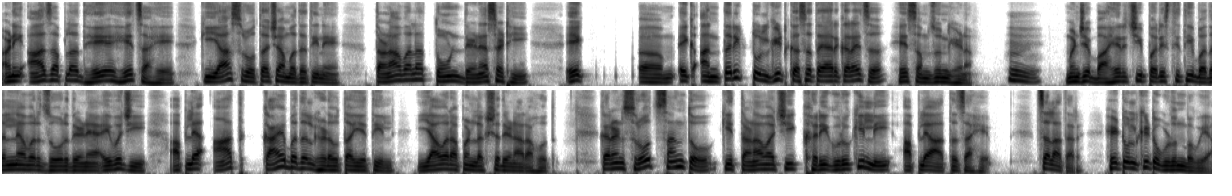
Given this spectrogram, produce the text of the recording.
आणि आज आपलं ध्येय हेच आहे की या स्रोताच्या मदतीने तणावाला तोंड देण्यासाठी एक एक आंतरिक टूलकिट कसं तयार करायचं हे समजून घेणं. म्हणजे बाहेरची परिस्थिती बदलण्यावर जोर देण्याऐवजी आपल्या आत काय बदल घडवता येतील यावर आपण लक्ष देणार आहोत. कारण स्रोत सांगतो की तणावाची खरी गुरुकिल्ली आपल्या आतच आहे. चला तर हे टूलकिट उघडून बघूया.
